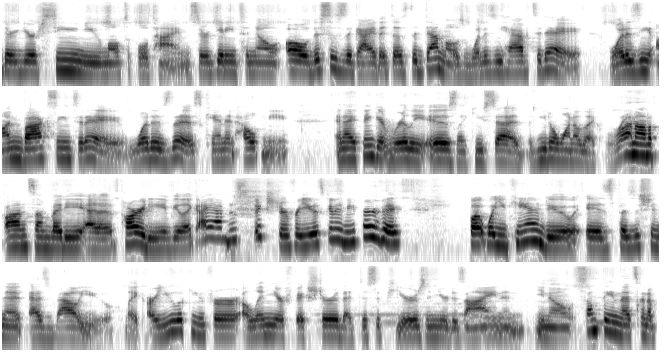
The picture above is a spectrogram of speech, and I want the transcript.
They're you're seeing you multiple times. They're getting to know, oh, this is the guy that does the demos. What does he have today? What is he unboxing today? What is this? Can it help me? And I think it really is, like you said, like you don't want to like run on up on somebody at a party and be like, I have this fixture for you. It's gonna be perfect. But what you can do is position it as value. Like, are you looking for a linear fixture that disappears in your design and, you know, something that's going to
